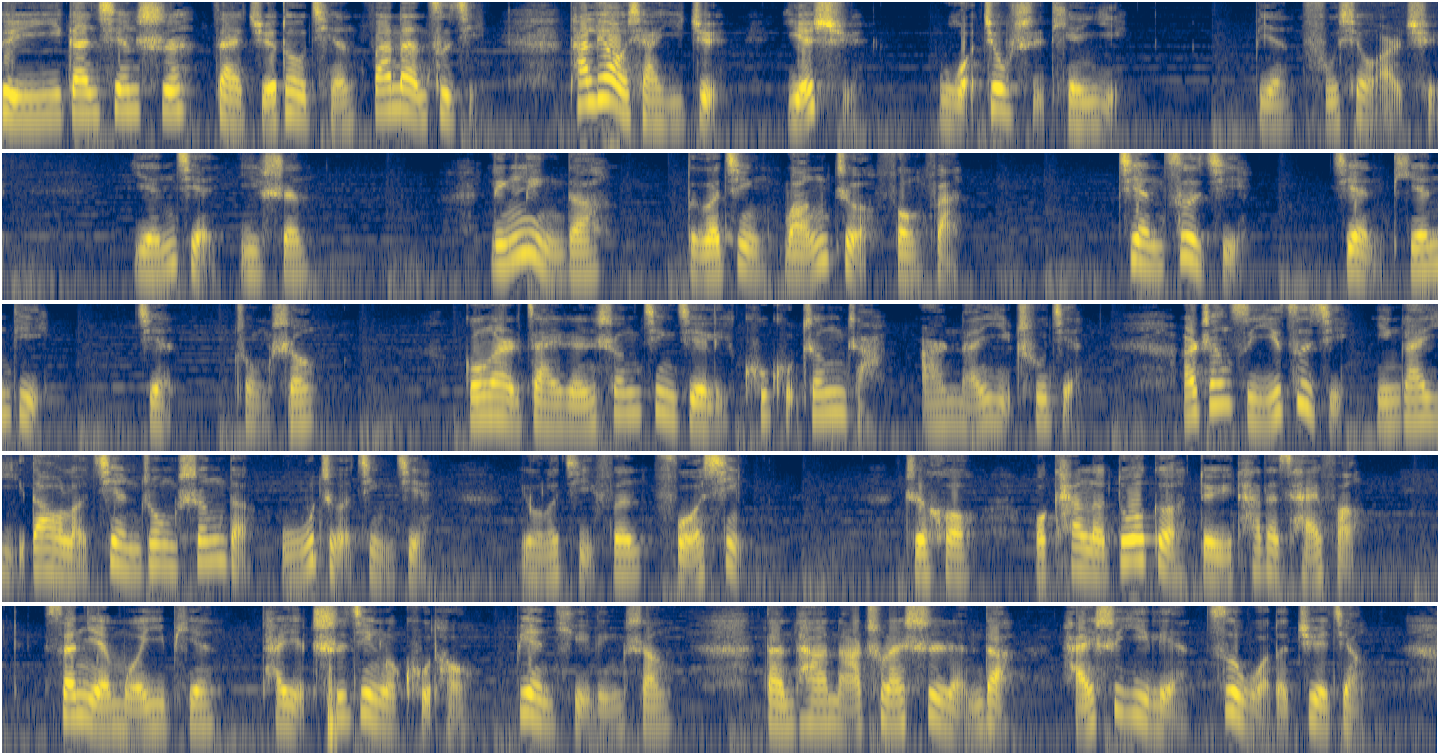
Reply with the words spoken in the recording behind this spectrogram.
对于一干仙师在决斗前发难自己，他撂下一句：“也许我就是天意”，便拂袖而去，言简意深，凛凛的得尽王者风范。见自己，见天地，见众生。宫二在人生境界里苦苦挣扎而难以出茧。而章子怡自己应该已到了见众生的武者境界，有了几分佛性。之后，我看了多个对于他的采访，三年磨一篇，他也吃尽了苦头，遍体鳞伤，但他拿出来示人的，还是一脸自我的倔强，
